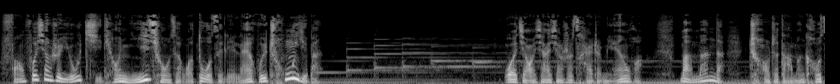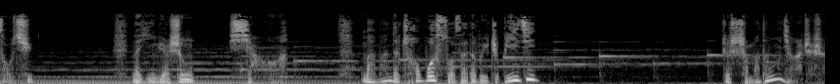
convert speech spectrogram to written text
仿佛像是有几条泥鳅在我肚子里来回冲一般。我脚下像是踩着棉花，慢慢的朝着大门口走去。那音乐声响啊，慢慢的朝我所在的位置逼近。这什么动静啊？这是！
